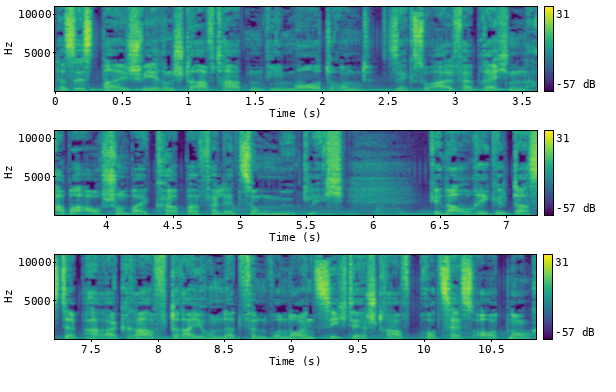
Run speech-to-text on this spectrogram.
Das ist bei schweren Straftaten wie Mord und Sexualverbrechen, aber auch schon bei Körperverletzungen möglich. Genau regelt das der Paragraph 395 der Strafprozessordnung.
